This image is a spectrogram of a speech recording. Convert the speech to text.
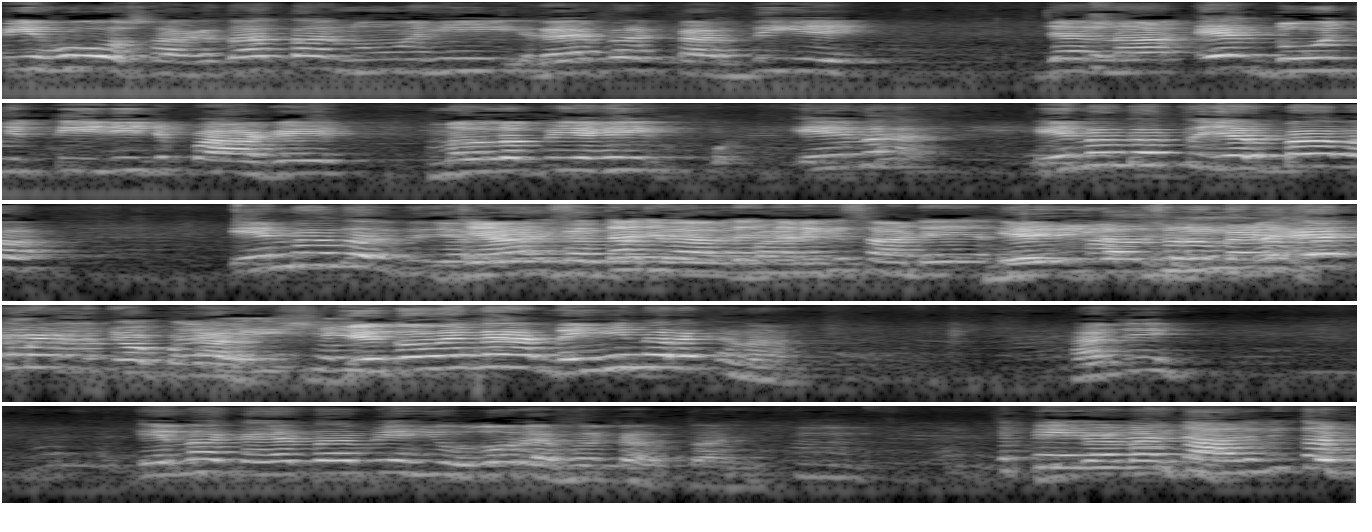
ਵੀ ਹੋ ਸਕਦਾ ਤੁਹਾਨੂੰ ਅਸੀਂ ਰੈਫਰ ਕਰ ਦਈਏ ਜਾਂ ਨਾ ਇਹ ਦੋ ਚਿੱਟੀ ਜੀ ਚ ਪਾ ਕੇ ਮਤਲਬ ਵੀ ਅਸੀਂ ਇਹਨਾਂ ਇਹਨਾਂ ਦਾ ਤਜਰਬਾ ਵਾ। ਇਹਨਾਂ ਦਾ ਤਜਰਬਾ ਜਾਂ ਸਿੱਧਾ ਜਵਾਬ ਦਿੰਦੇ ਨੇ ਕਿ ਸਾਡੇ ਮੇਰੀ ਗੱਲ ਸੁਣੋ ਮੈਡਮ। ਇੱਕ ਮਿੰਟ ਚੁੱਪ ਕਰ। ਜਦੋਂ ਇਹਨਾਂ ਨਹੀਂ ਨਾ ਰੱਖਣਾ ਹਾਂਜੀ ਇਹਨਾਂ ਕਹਿਤਾ ਵੀ ਅਸੀਂ ਉਦੋਂ ਰੈਫਰ ਕਰਤਾ ਜੀ ਤੇ ਫਿਰ ਠੀਕ ਆ ਨਾ ਇਹਨਾਂ ਜੀ? ਦਾਲ ਵੀ ਤੇ ਕਰ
